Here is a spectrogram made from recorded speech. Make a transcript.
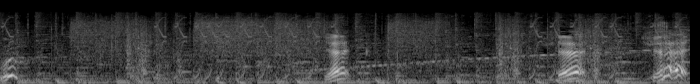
Woo! Shit! Shit! Shit!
